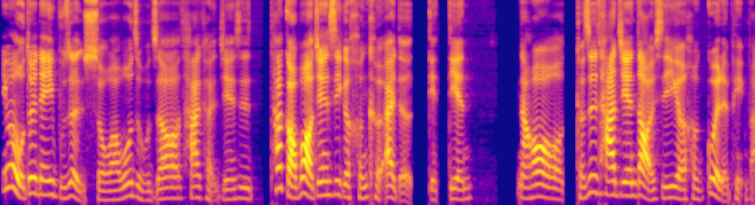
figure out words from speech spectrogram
因为我对内衣不是很熟啊，我怎么知道他可能今天是他搞不好今天是一个很可爱的点点，然后可是他今天到底是一个很贵的品牌、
